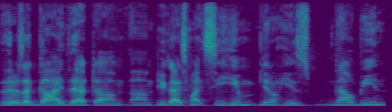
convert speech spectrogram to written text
there's a guy that um, um, you guys might see him. You know, he's now being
